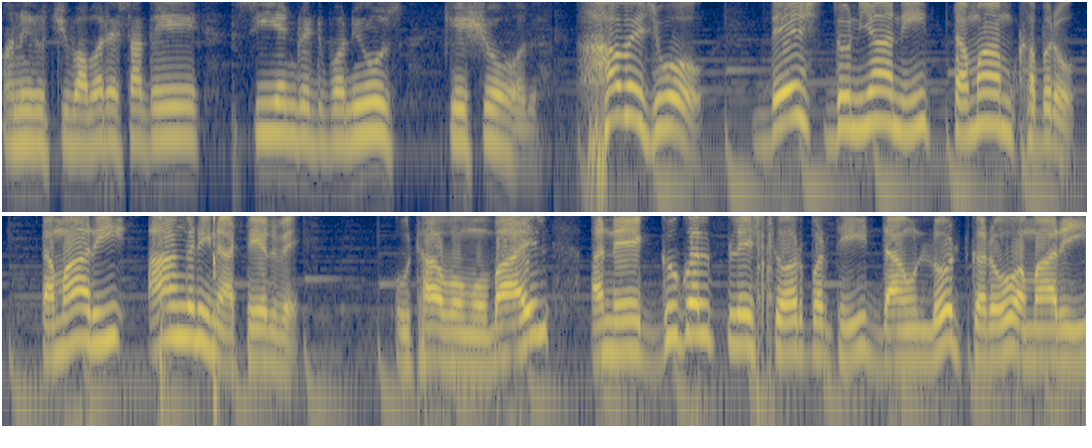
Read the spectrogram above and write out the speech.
અનિરુચિ બાબરે સાથે CN twenty four news Keshod. હવે જુઓ દેશ દુનિયાની તમામ ખબરો તમારી આંગળીના ટેરવે. ઉઠાવો મોબાઈલ અને ગૂગલ પ્લે સ્ટોર પરથી ડાઉનલોડ કરો અમારી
